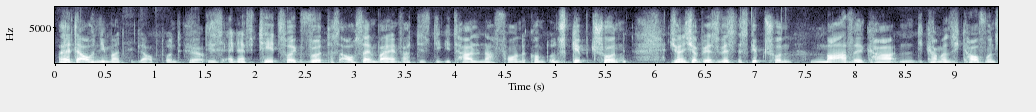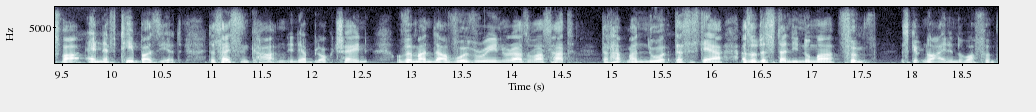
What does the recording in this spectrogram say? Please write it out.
Und hätte auch niemand geglaubt. Und Ja. dieses NFT-Zeug wird das auch sein, weil einfach das Digitale nach vorne kommt. Und es gibt schon, ich weiß nicht, ob ihr es wisst, es gibt schon Marvel-Karten, die kann man sich kaufen und zwar NFT-basiert. Das heißt, es sind Karten in der Blockchain und wenn man da Wolverine oder sowas hat, dann hat man nur, das ist der, also das ist dann die Nummer 5. Es gibt nur eine Nummer 5.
